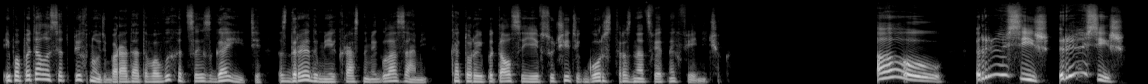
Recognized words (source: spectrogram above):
и попыталась отпихнуть бородатого выходца из Гаити с дредами и красными глазами, который пытался ей всучить горсть разноцветных фенечек. «Оу! Рюсиш! Рюсиш!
